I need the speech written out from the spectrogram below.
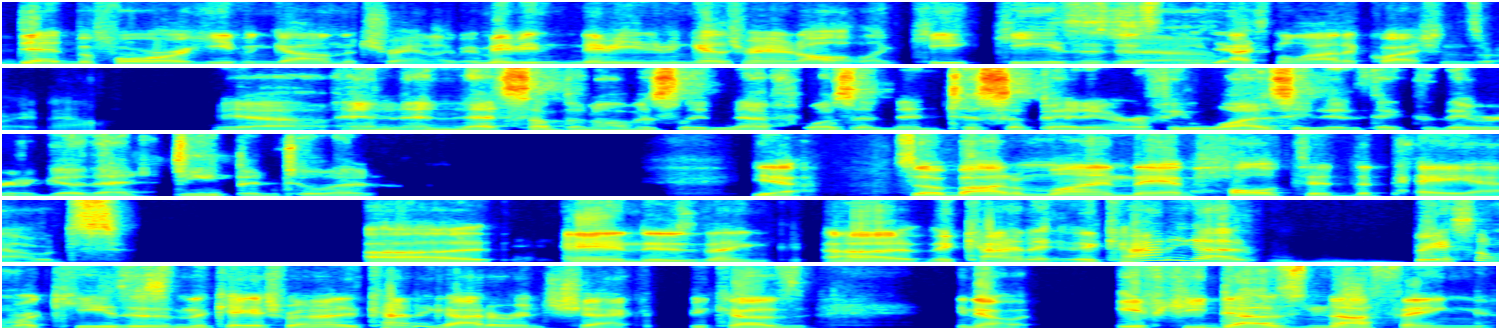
dead before he even got on the train like maybe maybe he didn't even get on the train at all like Key, Keyes is just Yeah. he's asking a lot of questions right now yeah, and and that's something obviously Neff wasn't anticipating, or if he was, he didn't think that they were going to go that deep into it. So bottom line they have halted the payouts. uh and there's the thing uh they kind of they kind of got based on where Keyes is in the case right now they kind of got her in check because you know if she does nothing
